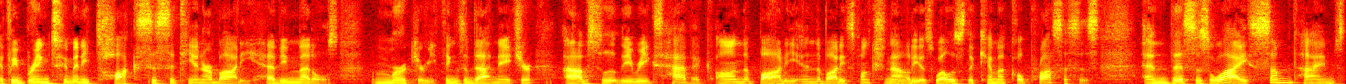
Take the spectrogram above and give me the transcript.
if we bring too many toxicity in our body, heavy metals, mercury, things of that nature, absolutely wreaks havoc on the body and the body's functionality as well as the chemical processes. And this is why sometimes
